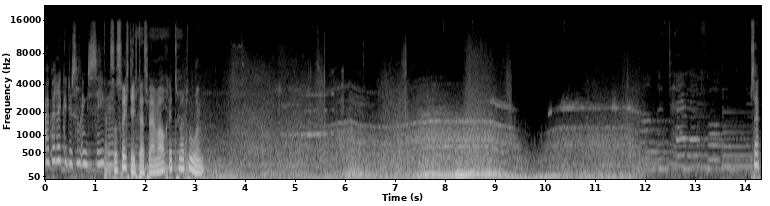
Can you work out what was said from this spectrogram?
I bet I could do something to save Das it. ist richtig. Das werden wir auch jetzt mal tun. Zack.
